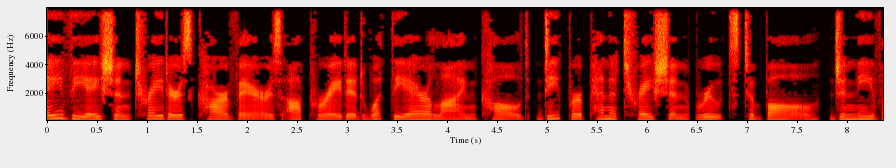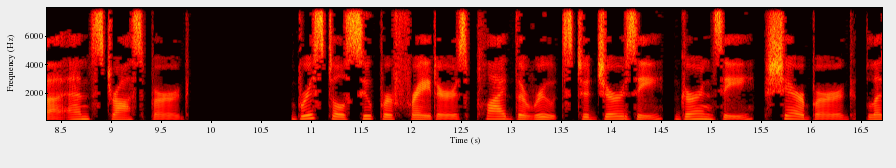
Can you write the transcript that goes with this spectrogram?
Aviation traders Carvair operated what the airline called deeper penetration routes to Bâle, Geneva and Strasbourg. Bristol Super Freighters plied the routes to Jersey, Guernsey, Cherbourg, La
